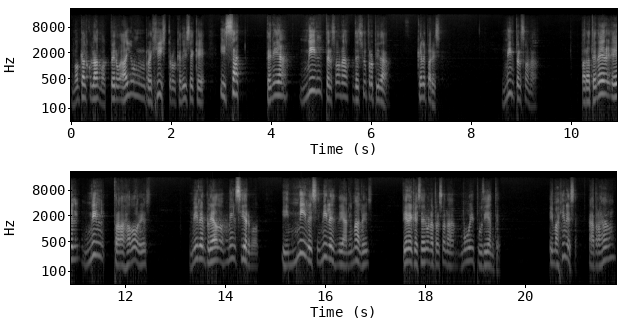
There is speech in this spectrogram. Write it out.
No calculamos, pero hay un registro que dice que Isaac tenía mil personas de su propiedad. ¿Qué le parece? mil personas. Para tener él mil trabajadores, mil empleados, mil siervos y miles y miles de animales, tiene que ser una persona muy pudiente. Imagínense, Abraham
